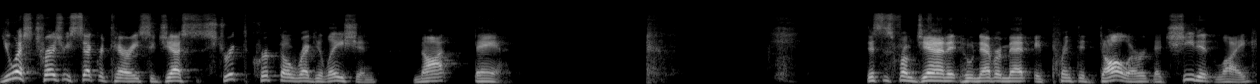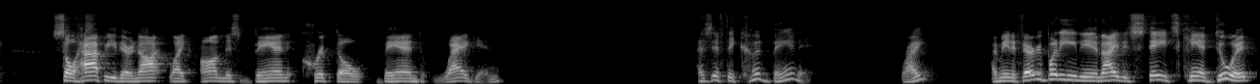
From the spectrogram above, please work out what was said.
U.S. Treasury Secretary suggests strict crypto regulation, not ban. This is from Janet, who never met a printed dollar that she didn't like. So happy they're not like on this ban crypto bandwagon as if they could ban it, right? I mean, if everybody in the United States can't do it,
